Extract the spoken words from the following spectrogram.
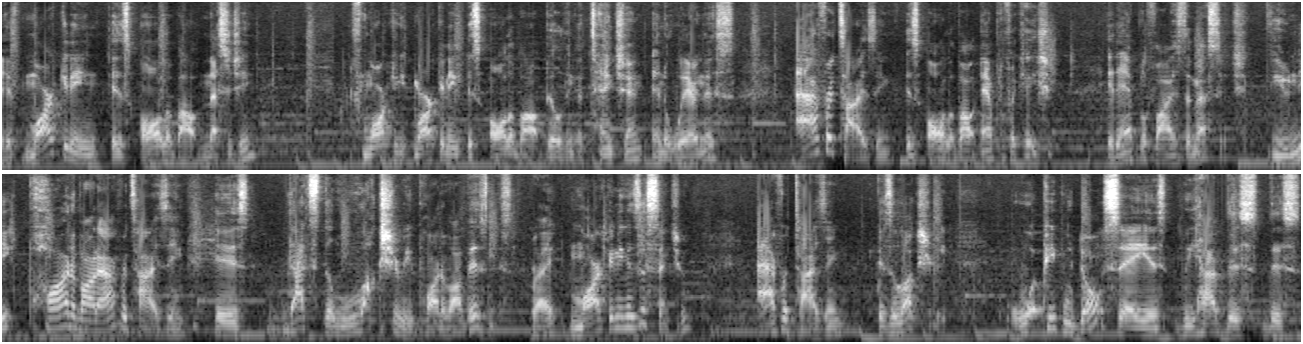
if marketing is all about messaging, if marketing, is all about building attention and awareness, advertising is all about amplification. It amplifies the message. The unique part about advertising is that's the luxury part of our business, right? Marketing is essential. Advertising is a luxury. What people don't say is we have this, this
